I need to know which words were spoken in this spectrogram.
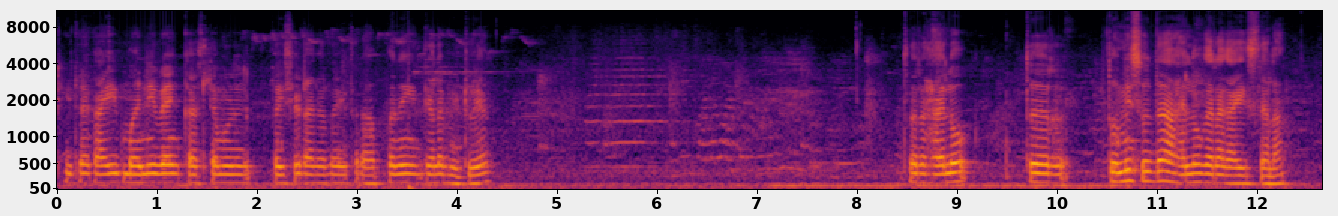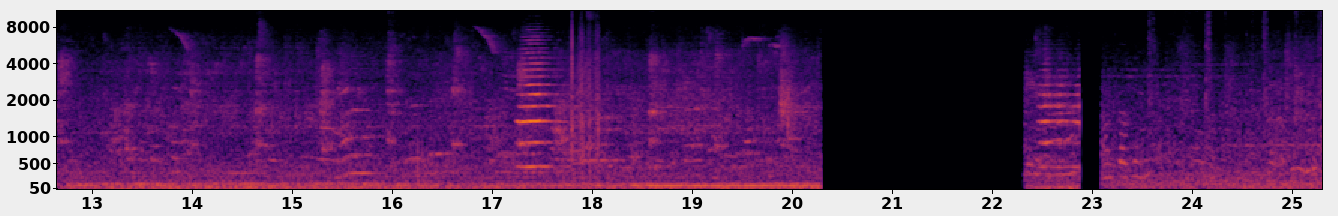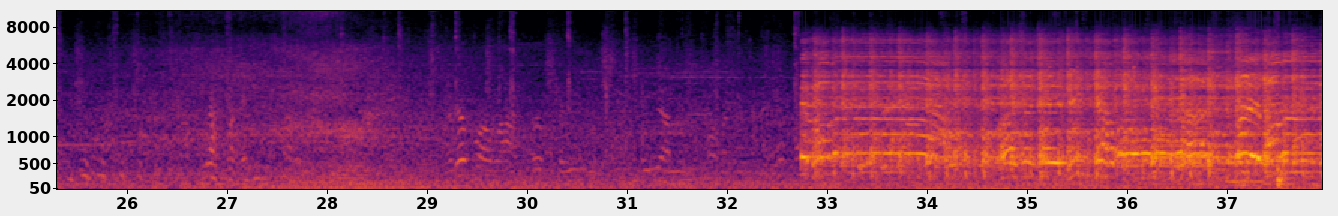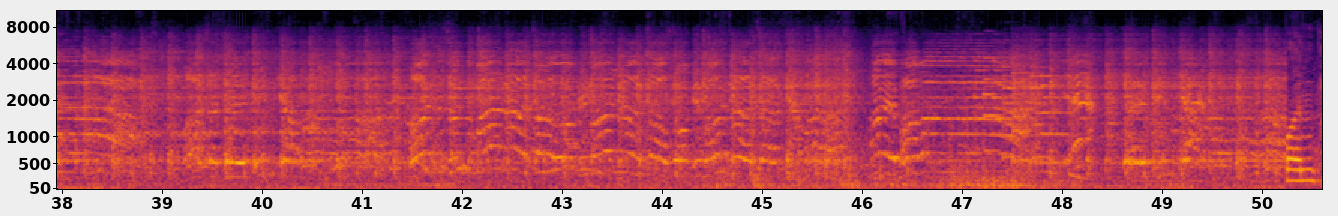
तिथं काही मनी बँक असल्यामुळे पैसे टाकत नाही तर आपणही त्याला भेटूया. तर हॅलो तर तुम्ही सुद्धा हॅलो करा गाईस त्याला.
